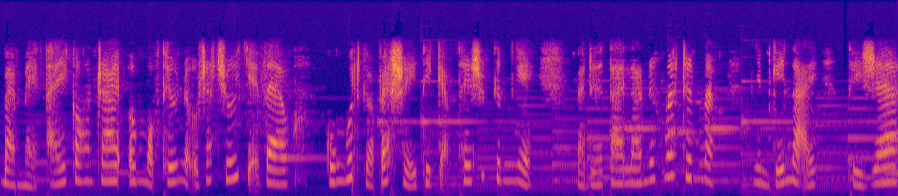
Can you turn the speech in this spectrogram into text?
Bà mẹ thấy con trai ôm một thiếu nữ rách rưới chạy vào, cuốn quýt gặp bác sĩ thì cảm thấy rất kinh ngạc và đưa tay lau nước mắt trên mặt. Nhìn kỹ lại thì ra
